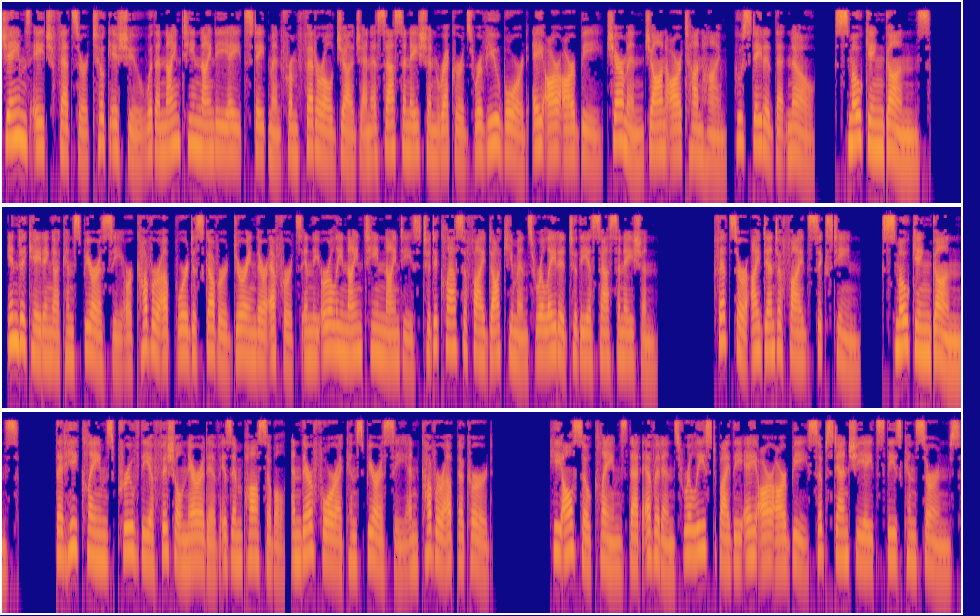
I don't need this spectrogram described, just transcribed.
James H. Fetzer took issue with a 1998 statement from federal judge and Assassination Records Review Board chairman John R. Tunheim, who stated that no smoking guns indicating a conspiracy or cover-up were discovered during their efforts in the early 1990s to declassify documents related to the assassination. Fetzer identified 16 «smoking guns» that he claims prove the official narrative is impossible, and therefore a conspiracy and cover-up occurred. He also claims that evidence released by the ARRB substantiates these concerns.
